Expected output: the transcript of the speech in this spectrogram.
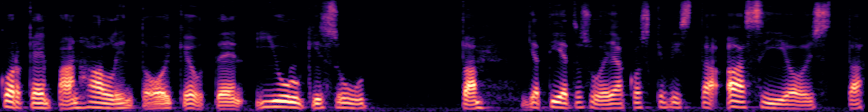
korkeimpaan hallinto-oikeuteen julkisuutta ja tietosuojaa koskevista asioista.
